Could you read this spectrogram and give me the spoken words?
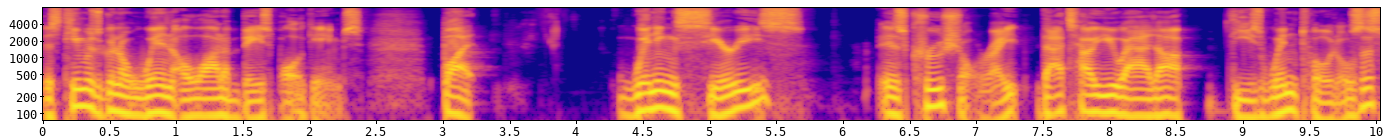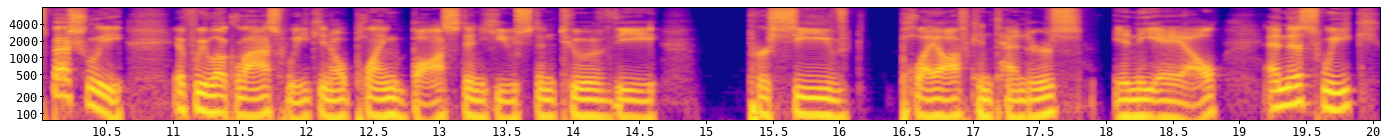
This team was going to win a lot of baseball games, but winning series is crucial, right? That's how you add up these win totals, especially if we look last week, you know, playing Boston, Houston, two of the perceived playoff contenders in the AL. And this week,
